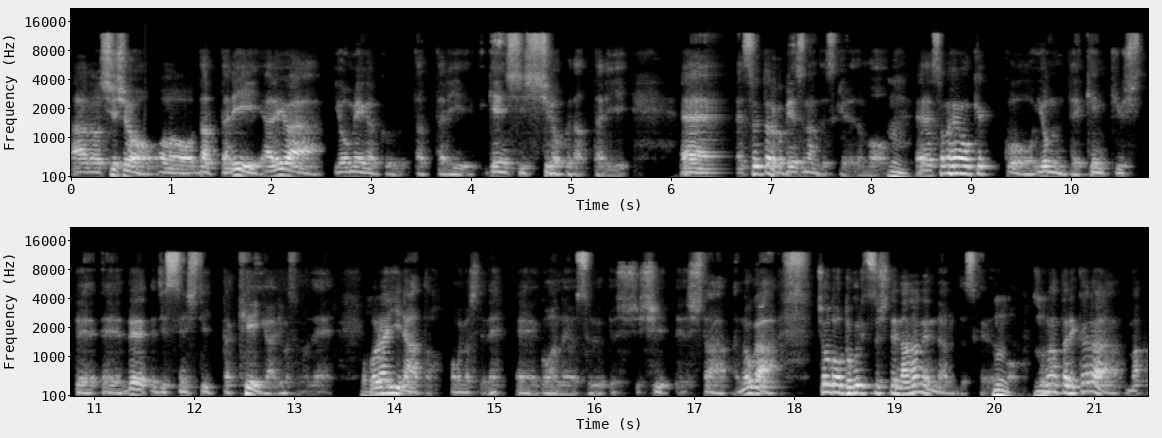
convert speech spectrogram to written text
あの、師匠おだったり、あるいは陽明学だったり、原子視力だったり、えーそういったのがベースなんですけれども、うん。えーその辺を結構読んで研究して、えーで、実践していった経緯がありますので、これはいいなと思いましてね、えーご案内をする、し、ししたのが、ちょうど独立して7年になるんですけれども、うん。そのあたりから、ま、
